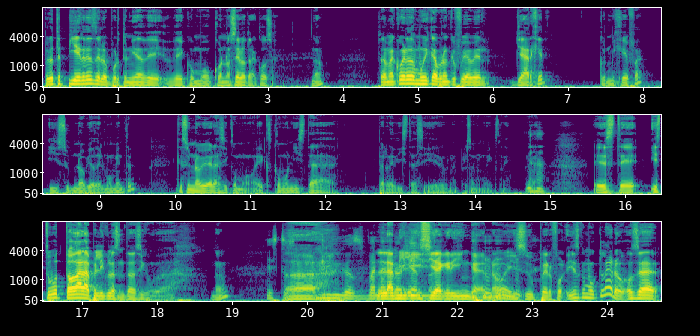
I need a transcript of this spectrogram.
pero te pierdes de la oportunidad de, de como conocer otra cosa, ¿no? O sea, me acuerdo muy cabrón que fui a ver Jarhead con mi jefa y su novio del momento, que su novio era así como ex comunista, perredista, así, era una persona muy extraña. Pero Ajá. Este, y estuvo toda la película sentado así como, "Ah", ¿no? Estos Ah, gringos van La milicia gringa, ¿no? Y súper... for- Y es como, claro, o sea...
